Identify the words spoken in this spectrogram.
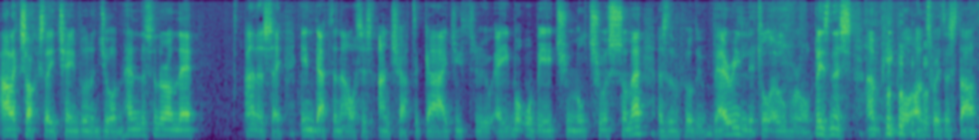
Alex Oxlade-Chamberlain and Jordan Henderson are on there. And as I say, in-depth analysis and chat to guide you through a what will be a tumultuous summer as Liverpool do very little overall business and people on Twitter start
